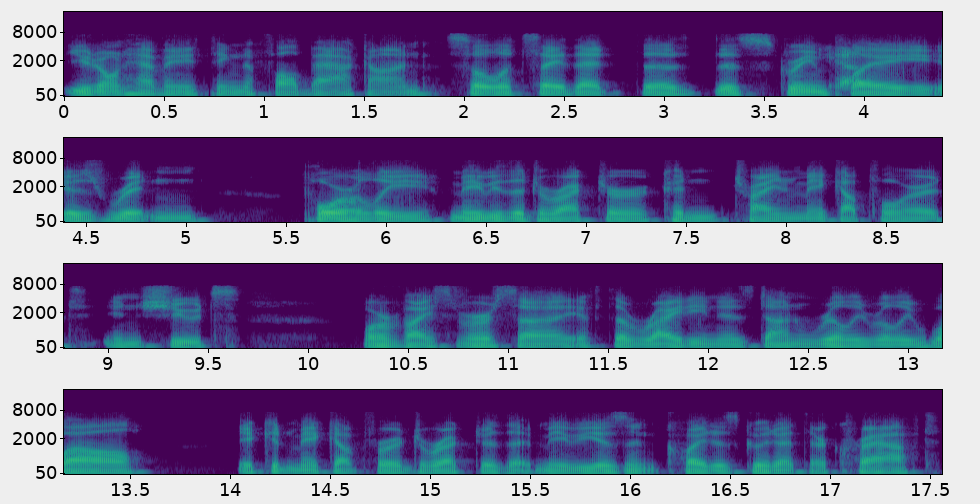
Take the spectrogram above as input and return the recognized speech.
you don't have anything to fall back on. So let's say that the the screenplay yeah. is written poorly, maybe the director can try and make up for it in shoots, or vice versa. If the writing is done really really well, it could make up for a director that maybe isn't quite as good at their craft.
